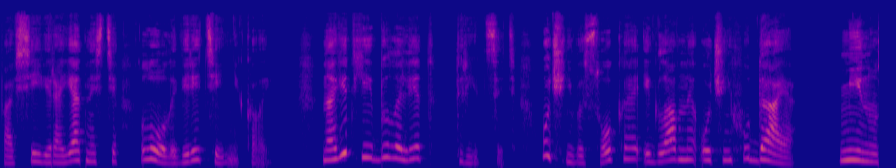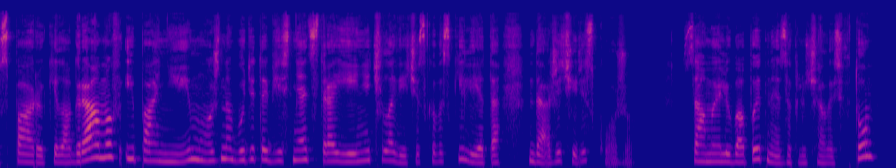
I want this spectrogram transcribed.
по всей вероятности Лолы Веретенниковой. На вид ей было лет тридцать, очень высокая и, главное, очень худая, минус пару килограммов, и по ней можно будет объяснять строение человеческого скелета даже через кожу. Самое любопытное заключалось в том,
